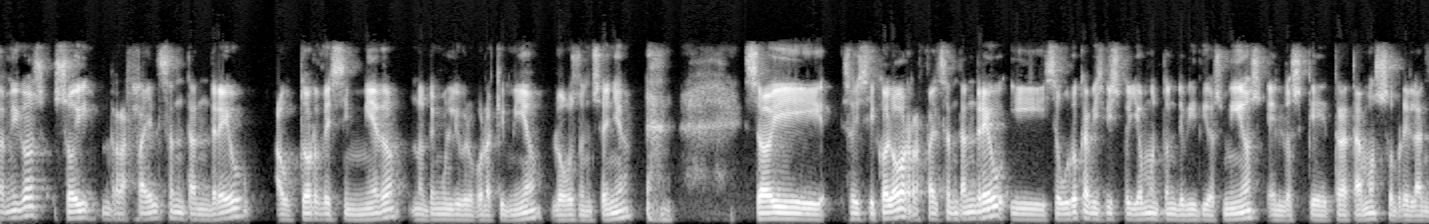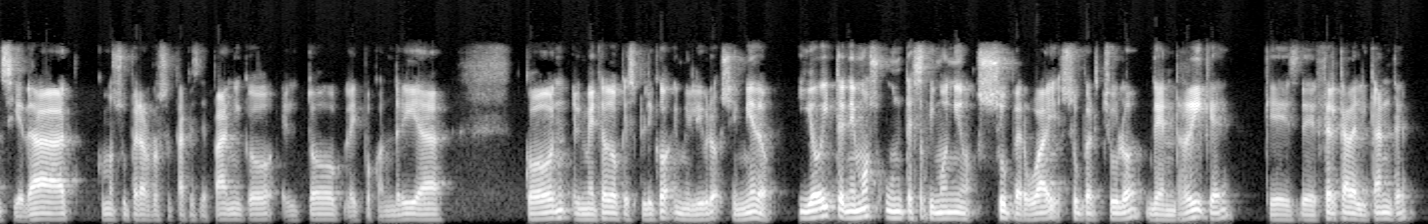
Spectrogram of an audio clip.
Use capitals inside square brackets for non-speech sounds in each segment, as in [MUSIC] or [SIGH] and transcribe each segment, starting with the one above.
Amigos, soy Rafael Santandreu, autor de Sin Miedo. No tengo un libro por aquí mío, luego os lo enseño. [LAUGHS] soy, soy psicólogo, Rafael Santandreu, y seguro que habéis visto ya un montón de vídeos míos en los que tratamos sobre la ansiedad, cómo superar los ataques de pánico, el TOC, la hipocondría, con el método que explico en mi libro Sin Miedo. Y hoy tenemos un testimonio súper guay, súper chulo de Enrique, que es de cerca de Alicante.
